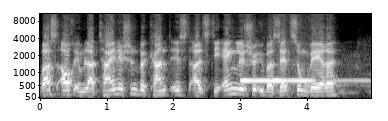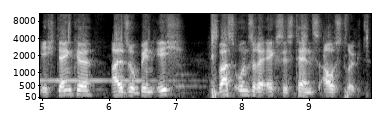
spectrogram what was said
was auch im Lateinischen bekannt ist als die englische Übersetzung wäre, ich denke, also bin ich, was unsere Existenz ausdrückt.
